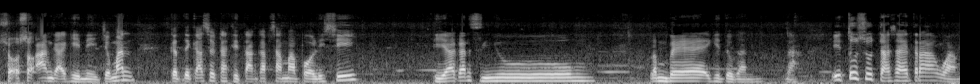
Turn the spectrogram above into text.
sok-sokan kayak gini. Cuman ketika sudah ditangkap sama polisi dia kan senyum lembek gitu kan. Nah itu sudah saya terawang.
